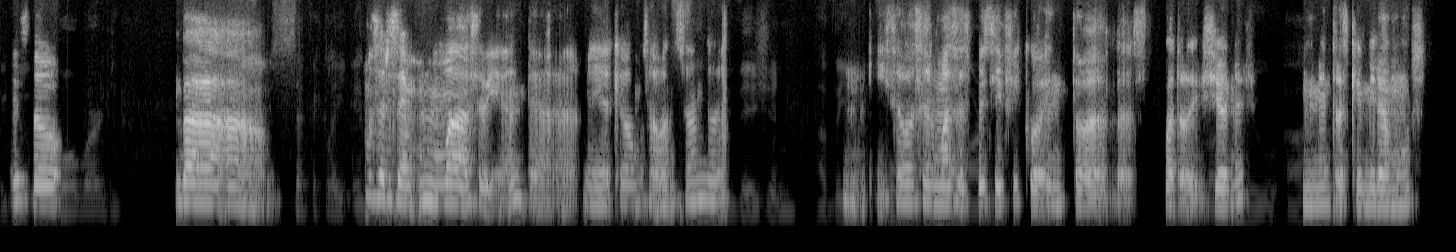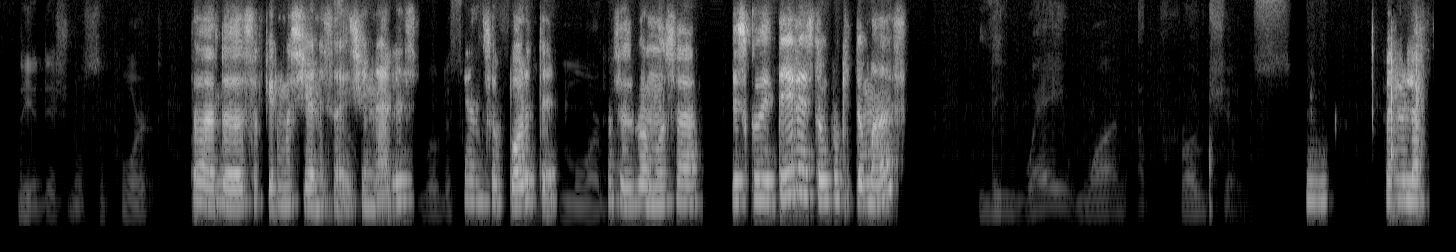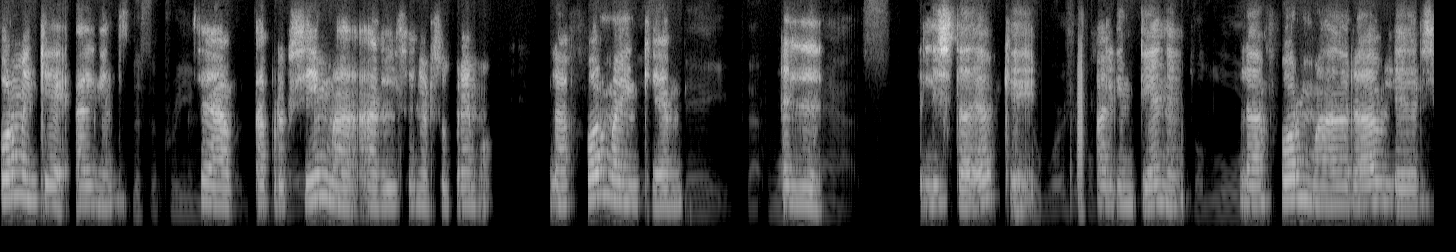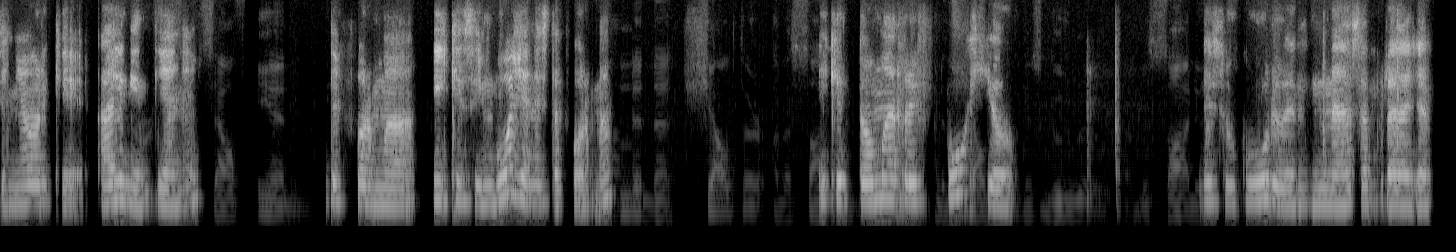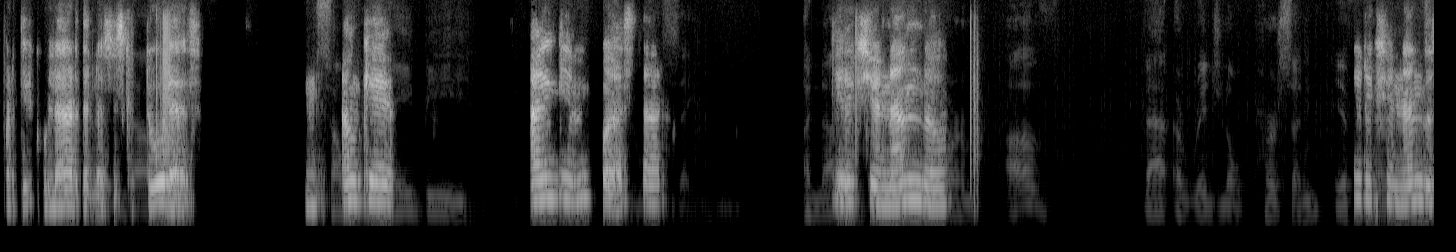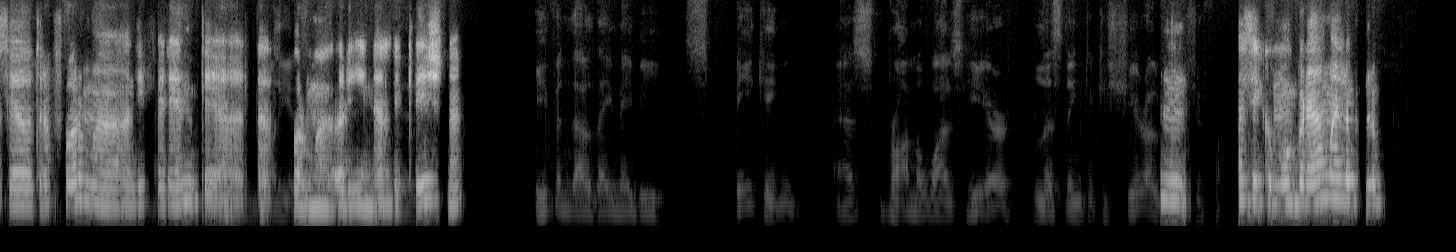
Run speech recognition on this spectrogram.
Esto va a hacerse más evidente a medida que vamos avanzando mm, y se va a hacer más específico en todas las cuatro divisiones, mientras que miramos todas las afirmaciones adicionales dan soporte. Entonces vamos a discutir esto un poquito más, pero la forma en que alguien se aproxima al Señor Supremo, la forma en que el Ishtadev que alguien tiene, la forma adorable del Señor que alguien tiene, de forma y que se imbuye en esta forma y que toma refugio de su guru en una sampradaya particular de las escrituras, mm, aunque alguien pueda estar direccionando direccionándose a otra forma diferente a la forma original de Krishna, así como Brahma lo, lo,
